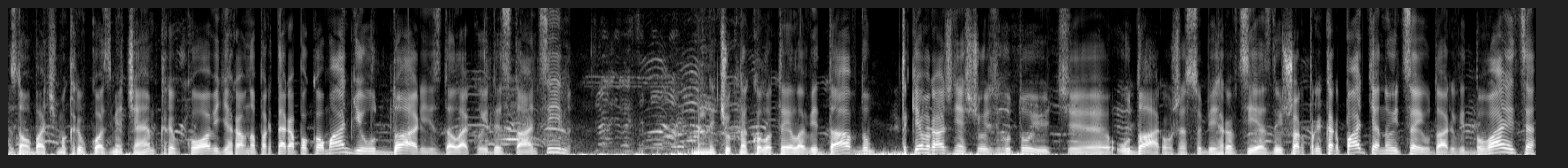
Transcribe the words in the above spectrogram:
Знову бачимо Кривко з м'ячем. Кривко відіграв на партнера по команді. Удар із далекої дистанції. Мельничук на колотила віддав. Ну, таке враження, що ось готують е, удар уже собі гравці СД Шор Прикарпаття. Ну і цей удар відбувається.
